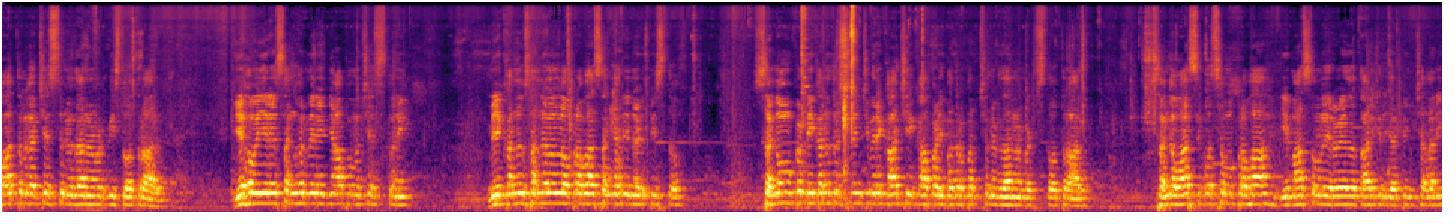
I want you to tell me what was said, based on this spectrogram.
పాత్రలుగా చేస్తున్న విధానాన్ని బట్టి మీ స్తోత్రాలు. యెహోవా సంఘం మీరే జ్ఞాపకం చేసుకుని మీ కన్ను సన్నలలో ప్రభా సంఘాన్ని నడిపిస్తూ సంఘంపై మీ కన్ను దృష్టి నుంచి మీరు కాచి కాపాడి భద్రపరచిన విధానాన్ని బట్టి స్తోత్రాలు. సంఘ వార్షికోత్సవం ప్రభా ఈ మాసంలో ఇరవై ఐదో తారీఖుని జరిపించాలని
